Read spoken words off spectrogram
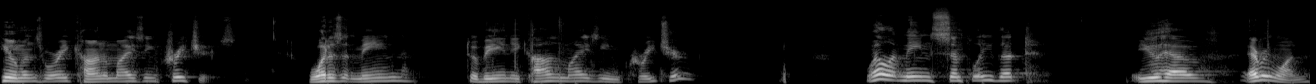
humans were economizing creatures. What does it mean to be an economizing creature? Well, it means simply that you have, everyone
